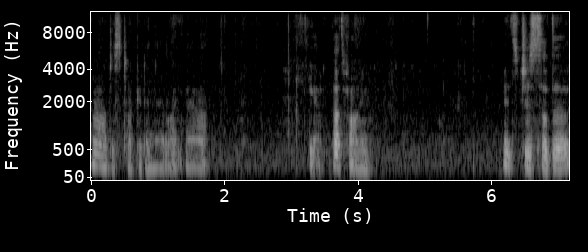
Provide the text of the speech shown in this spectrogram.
Okay. I'll just tuck it in there like that. Yeah, that's fine. It's just so the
